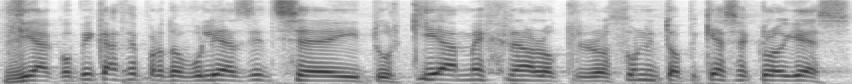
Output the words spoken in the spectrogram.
Διακοπή κάθε πρωτοβουλία ζήτησε η Τουρκία μέχρι να ολοκληρωθούν οι τοπικές εκλογές.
